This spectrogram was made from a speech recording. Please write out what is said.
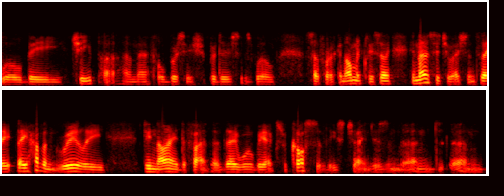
will be cheaper and therefore British producers will suffer economically. So in those situations, they, they haven't really denied the fact that there will be extra costs of these changes and and and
